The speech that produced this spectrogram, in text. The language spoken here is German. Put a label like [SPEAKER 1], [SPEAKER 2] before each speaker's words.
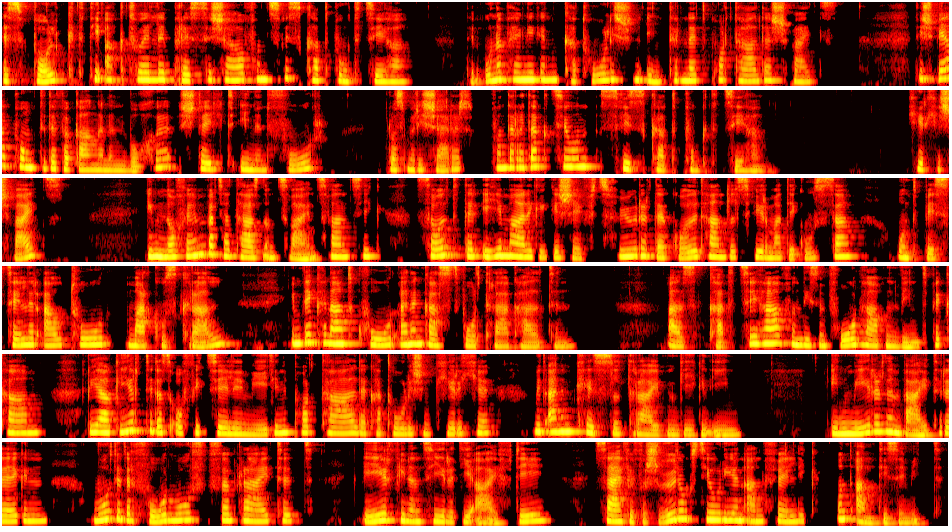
[SPEAKER 1] Es folgt die aktuelle Presseschau von swisscat.ch, dem unabhängigen katholischen Internetportal der Schweiz. Die Schwerpunkte der vergangenen Woche stellt Ihnen vor Rosmarie Scherer von der Redaktion swisscat.ch. Kirche Schweiz Im November 2022 sollte der ehemalige Geschäftsführer der Goldhandelsfirma Degussa und Bestsellerautor Markus Krall im Dekanat Chur einen Gastvortrag halten. Als KatCH von diesem Vorhaben Wind bekam, reagierte das offizielle Medienportal der katholischen Kirche mit einem Kesseltreiben gegen ihn. In mehreren Beiträgen wurde der Vorwurf verbreitet, er finanziere die AfD, sei für Verschwörungstheorien anfällig und Antisemit.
